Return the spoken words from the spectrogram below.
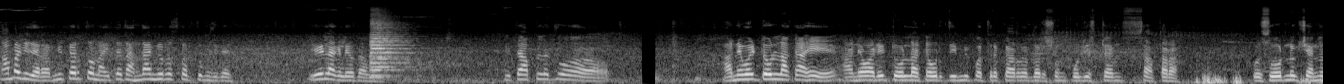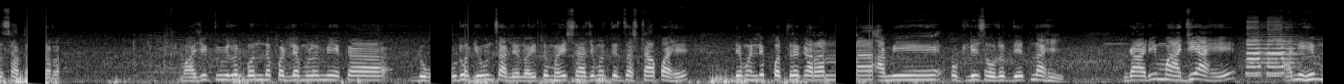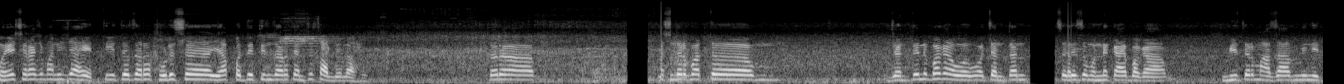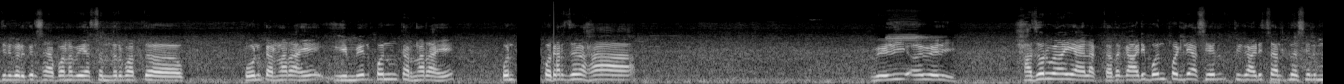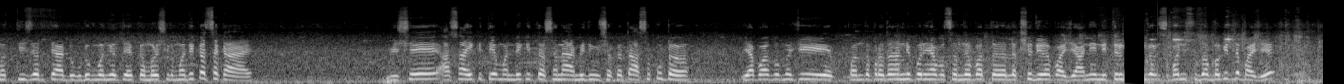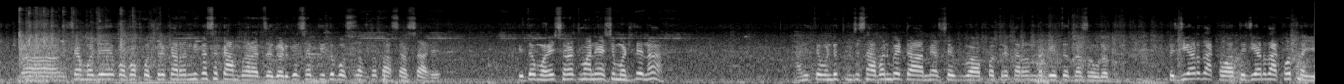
थांबा की जरा मी करतो ना इथं धंदा आम्ही रोज करतो म्हणजे काय? येळ लागले होता इथं आपला जो आणेवाडी टोल नाका आहे आणेवाडी टोल नाक्यावरती मी पत्रकार दर्शन पोलीस स्टँड सातारा व सुवर्णक चॅनल सातारा. माझी टू व्हीलर बंद पडल्यामुळे मी एका डुगडू घेऊन चाललेलो आहे. इथं महेश राजेमध्ये त्यांचा स्टाफ आहे. ते म्हणले पत्रकारांना आम्ही कुठली सवलत देत नाही. गाडी माझी आहे आणि ही महेश राजमानी जी आहेत ती इथं जरा थोडंसं ह्या पद्धतीने जरा त्यांचं चाललेलं आहे. तर या संदर्भात जनतेने बघावं व जनतांचं म्हणणं काय बघा. मी तर माझा मी नितीन गडकरी साहेबांना या संदर्भात फोन करणार आहे. ईमेल पण करणार आहे. पण पत्रकार जर हा वेळी अवेळी हजार वेळा यायला लागतं आता गाडी बंद पडली असेल ती गाडी चालत नसेल मग ती जर त्या डुगडुगमध्ये त्या कमर्शियलमध्ये कसं काय? विषय असा आहे की ते म्हणले की तसं नाही आम्ही देऊ शकत. असं कुठं? याबाबत म्हणजे पंतप्रधानांनी पण या संदर्भात लक्ष दिलं पाहिजे आणि नितीन गडकरी सुद्धा बघितलं पाहिजे. त्याच्यामध्ये बाबा पत्रकारांनी कसं काम करायचं? गडकरी साहेब तिथं बसू शकतात असं असं आहे. तिथं महेश राज माने असे म्हटले ना. आणि ते म्हणले तुमचे साबण भेटा आम्ही असे पत्रकारांना देतात ना सवलत. तर जी आर दाखवा तर जी आर दाखवत नाही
